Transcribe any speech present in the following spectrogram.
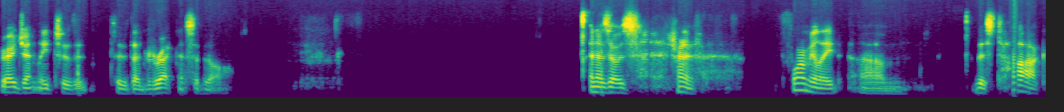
very gently to the to the directness of it all. And as I was trying to formulate um, this talk,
